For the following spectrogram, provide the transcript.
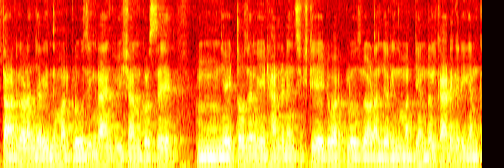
స్టార్ట్ కావడం జరిగింది. మరి క్లోజింగ్ ర్యాంక్ విషయానికి వస్తే eight thousand eight hundred and sixty eight వరకు క్లోజ్ కావడం జరిగింది. మరి జనరల్ కేటగిరీ కనుక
